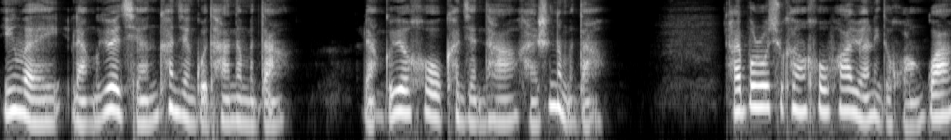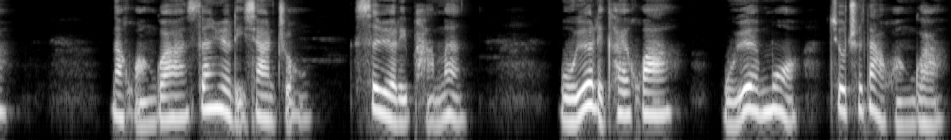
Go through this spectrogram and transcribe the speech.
因为两个月前看见过他那么大，两个月后看见他还是那么大，还不如去看后花园里的黄瓜。那黄瓜三月里下种，四月里爬蔓，五月里开花。五月末就吃大黄瓜，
